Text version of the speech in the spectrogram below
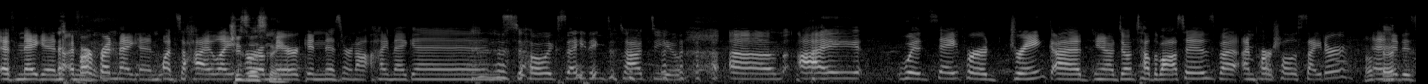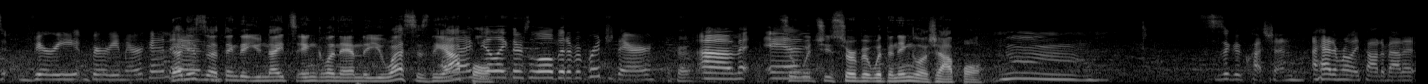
if Megan, if our friend Megan wants to highlight She's her listening. Americanness or not. Hi, Megan. so exciting to talk to you. Um, I would say for a drink, uh, you know, don't tell the bosses, but I'm partial to cider, and it is very, very American. That is a thing that unites England and the U.S. is the apple. I feel like there's a little bit of a bridge there. okay. Um, So would she serve it with an English apple? Hmm. This is a good question. I hadn't really thought about it.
